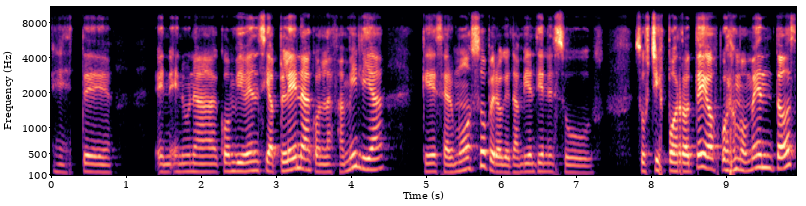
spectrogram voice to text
este, en, en, una convivencia plena con la familia, que es hermoso, pero que también tiene sus, sus chisporroteos por momentos.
